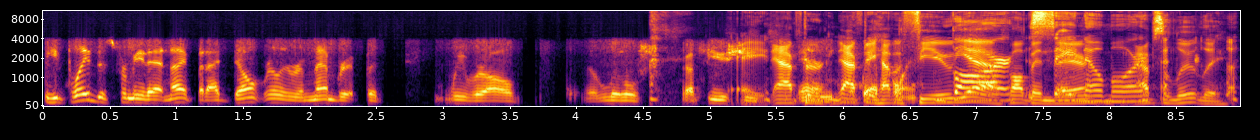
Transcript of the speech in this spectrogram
he played this for me that night, but I don't really remember it. But we were all a little a few Hey, sheets after in after you that have a few, Bar, yeah, I've all been say there. no more. Absolutely.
